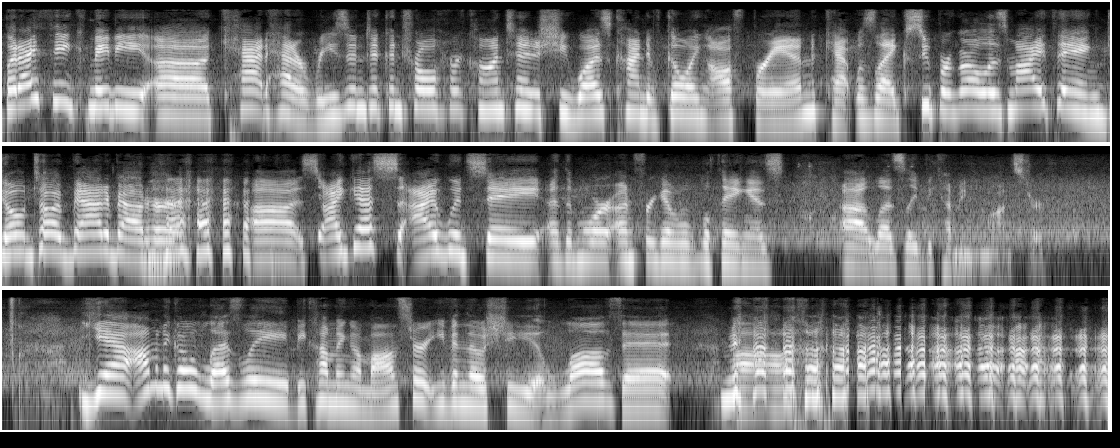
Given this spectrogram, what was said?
but I think maybe uh, Cat had a reason to control her content. She was kind of going off brand. Cat was like, Supergirl is my thing. Don't talk bad about her. uh, so I guess I would say uh, the more unforgivable thing is uh, Leslie becoming a monster. Yeah, I'm going to go Leslie becoming a monster, even though she loves it. Uh,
